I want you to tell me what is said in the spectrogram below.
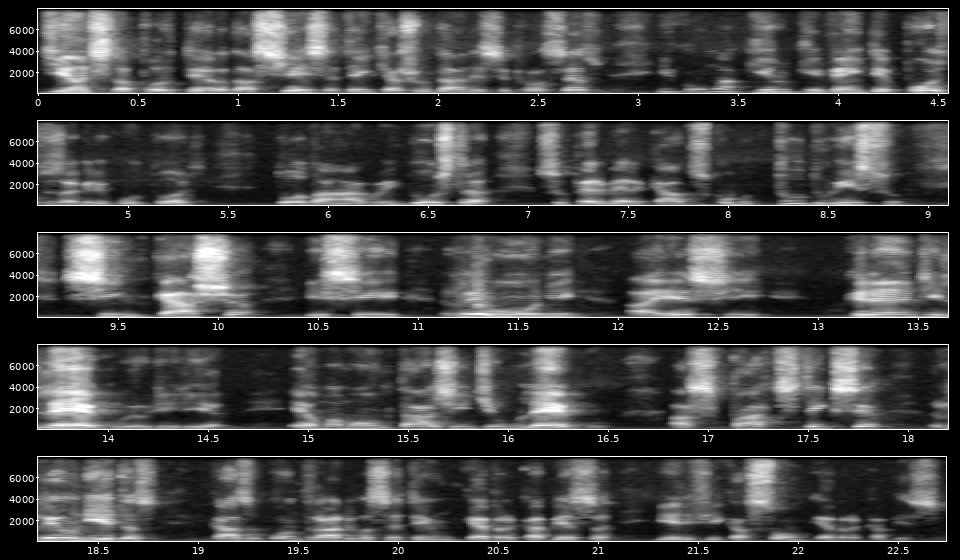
diante da porteira da ciência tem que ajudar nesse processo e como aquilo que vem depois dos agricultores, toda a agroindústria, supermercados, como tudo isso se encaixa e se reúne a esse grande lego, eu diria. É uma montagem de um lego as partes têm que ser reunidas Caso contrário, você tem um quebra-cabeça e ele fica só um quebra-cabeça.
